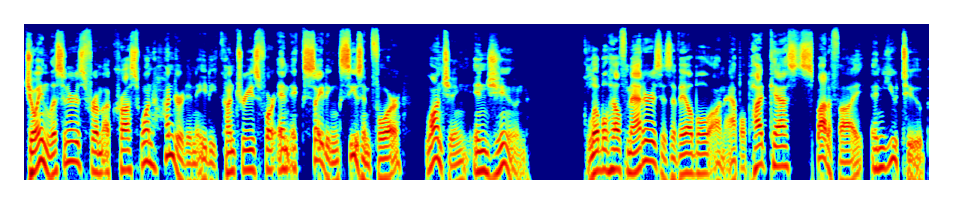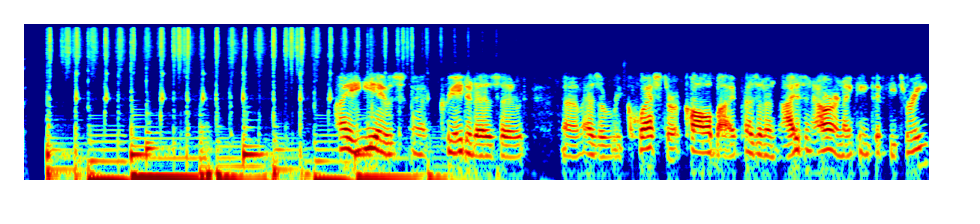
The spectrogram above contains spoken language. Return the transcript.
Join listeners from across 180 countries for an exciting season 4 launching in June. Global Health Matters is available on Apple Podcasts, Spotify, and YouTube. IAEA was uh, created as a uh, as a request or a call by President Eisenhower in 1953,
